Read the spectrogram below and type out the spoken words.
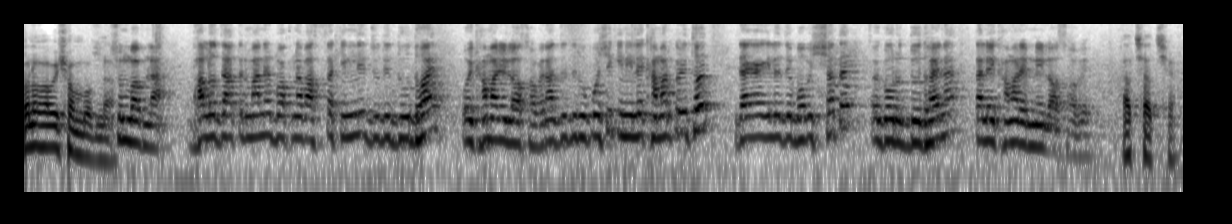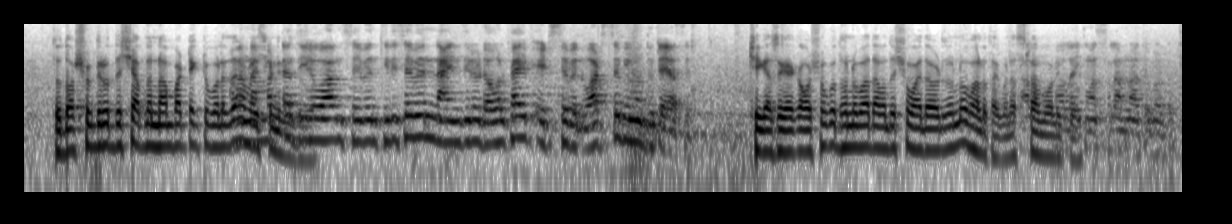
কোনোভাবেই সম্ভব না। সম্ভব না। ভালো জাতের মানের বকনা বাচ্চা কিনলে যদি দুধ হয় ওই খামারি লস হবে না। যদি রূপসী কিনলে খামার করে থয় দেখা গেল যে ভবিষ্যতে ওই গরুর দুধ হয় না তাহলে ওই খামার এমনি লস হবে। আচ্ছা আচ্ছা। তো দর্শকদের উদ্দেশ্যে আপনার নাম্বারটা একটু বলে দেন আমরা স্ক্রিনে নাম্বারটা zero one seven three seven nine zero double five eight seven WhatsApp Imo দুটাই আছে। ঠিক আছে কাকা অসংখ্য ধন্যবাদ আমাদের সময় দেওয়ার জন্য। ভালো থাকবেন আসসালামু আলাইকুম। ওয়ালাইকুম আসসালাম নাতে বরকত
